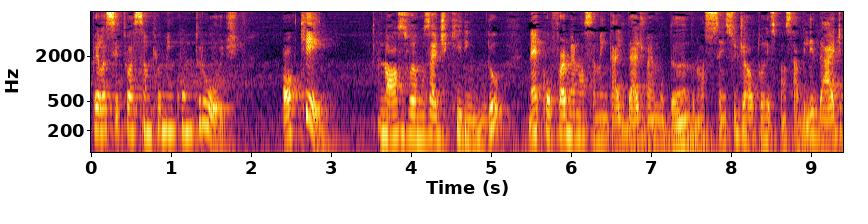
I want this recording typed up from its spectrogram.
pela situação que eu me encontro hoje. Ok, nós vamos adquirindo, né? Conforme a nossa mentalidade vai mudando, nosso senso de autorresponsabilidade,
